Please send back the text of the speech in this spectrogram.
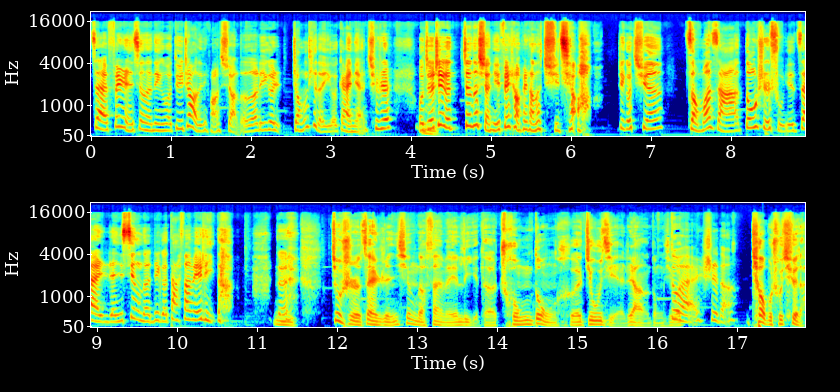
在非人性的那个对照的地方选择了一个整体的一个概念。其实，我觉得这个真的选题非常非常的取巧，这个圈怎么砸都是属于在人性的这个大范围里的。对嗯就是在人性的范围里的冲动和纠结这样的东西，对，是的，跳不出去的。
